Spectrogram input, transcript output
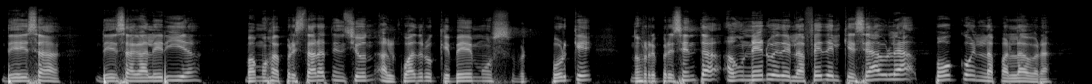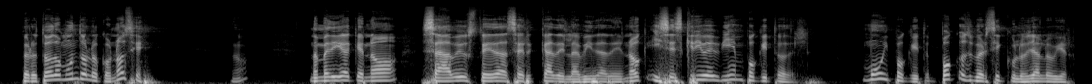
de esa, de esa galería, vamos a prestar atención al cuadro que vemos, porque nos representa a un héroe de la fe del que se habla poco en la palabra, pero todo mundo lo conoce. ¿no? no me diga que no sabe usted acerca de la vida de Enoch y se escribe bien poquito de él, muy poquito, pocos versículos, ya lo vieron.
